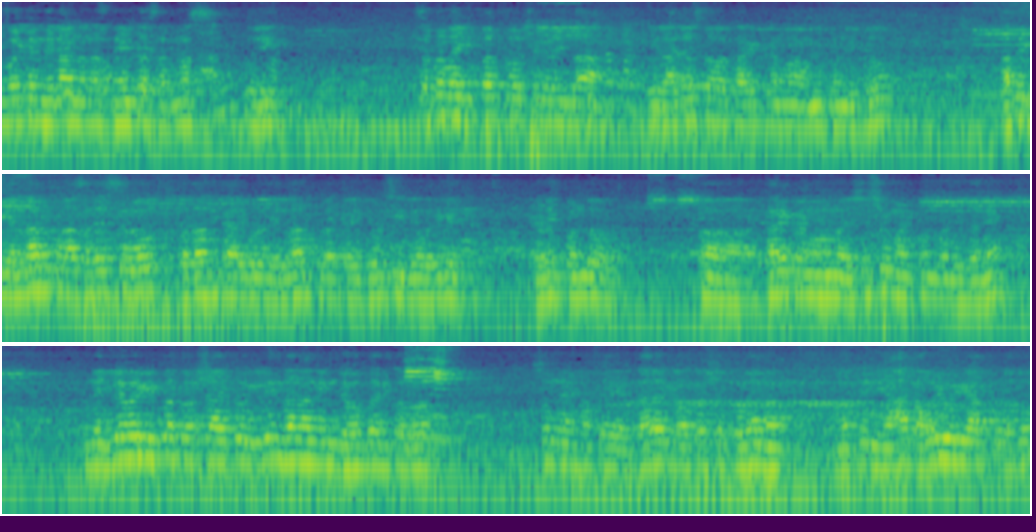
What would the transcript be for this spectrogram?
ಇವತ್ತಿನ ದಿನ ನನ್ನ ಸ್ನೇಹಿತ ಸರ್ಮಸ್ ಹುಲಿ ಸತತ ಇಪ್ಪತ್ತು ವರ್ಷಗಳಿಂದ ಈ ರಾಜ್ಯೋತ್ಸವ ಕಾರ್ಯಕ್ರಮ ಹಮ್ಮಿಕೊಂಡಿದ್ದು. ಅದಕ್ಕೆ ಎಲ್ಲರೂ ಕೂಡ ಸದಸ್ಯರು, ಪದಾಧಿಕಾರಿಗಳು ಎಲ್ಲರೂ ಕೂಡ ಕೈ ಜೋಡಿಸಿ ಇಲ್ಲಿಯವರೆಗೆ ನಡೆದುಕೊಂಡು ಕಾರ್ಯಕ್ರಮವನ್ನು ಯಶಸ್ವಿ ಮಾಡ್ಕೊಂಡು ಬಂದಿದ್ದಾನೆ. ಇನ್ನು ಇಲ್ಲಿವರೆಗೆ ಇಪ್ಪತ್ತು ವರ್ಷ ಆಯಿತು. ಇಲ್ಲಿಂದ ನಾನು ನಿಮ್ಮ ಜವಾಬ್ದಾರಿ ತಗೋ. ಸುಮ್ಮನೆ ಮತ್ತೆ ಕಾರ್ಯಕ್ಕೆ ಅವಕಾಶ ಕೊಡೋಣ. ಮತ್ತೆ ಇನ್ನು ಯಾಕೆ ಅವ್ರಿವ್ರಿಗೆ ಯಾಕೆ ಕೊಡೋದು?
